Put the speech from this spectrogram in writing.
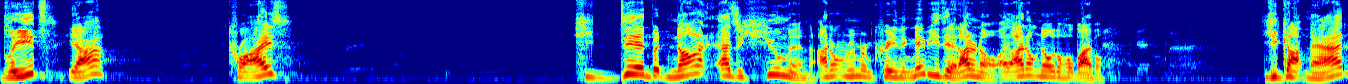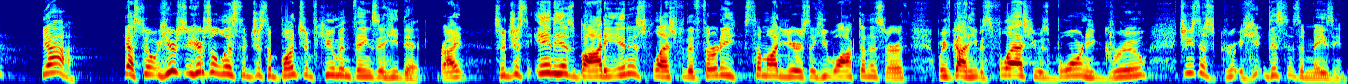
Bleeds, yeah. Cries. He did, but not as a human. I don't remember him creating anything. Maybe he did. I don't know. I don't know the whole Bible. He got mad? Yeah. Yeah, so here's, here's a list of just a bunch of human things that he did, right? So, just in his body, in his flesh, for the 30 some odd years that he walked on this earth, we've got he was flesh, he was born, he grew. Jesus grew. He, this is amazing.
